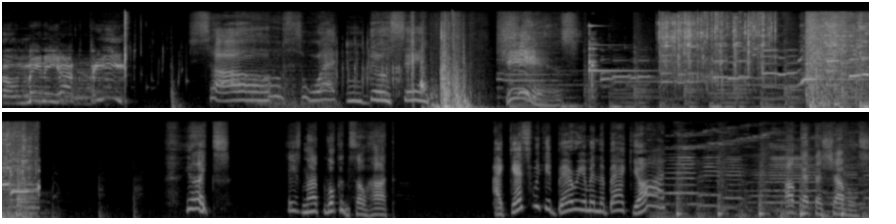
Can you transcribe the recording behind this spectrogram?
Oh, maniac beat! So sweat-inducing. Cheers. Yikes. He's not looking so hot. I guess we could bury him in the backyard. I'll get the shovels.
